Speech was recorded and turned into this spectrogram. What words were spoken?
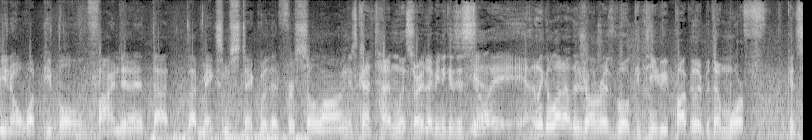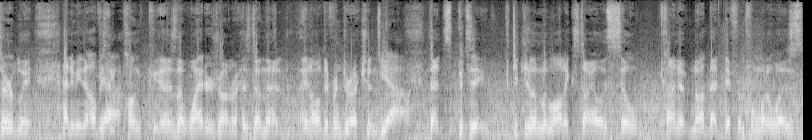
you know what people find in it that that makes them stick with it for so long. it's kind of timeless, right? I mean, because it's still Yeah. eh, like a lot of other genres will continue to be popular, but they'll morph considerably. And I mean, obviously, Yeah. punk as the wider genre has done that in all different directions. Yeah. that's partic- particular melodic style is still kind of not that different from what it was.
